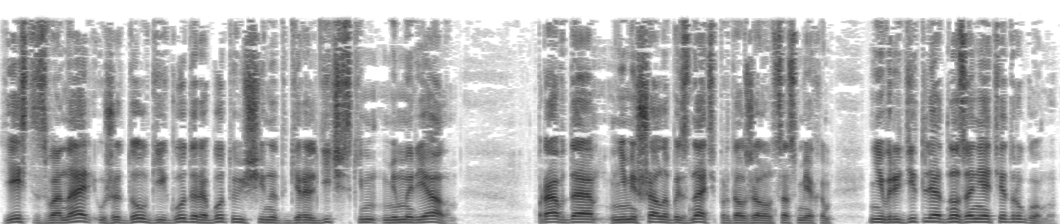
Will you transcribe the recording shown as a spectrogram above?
есть звонарь, уже долгие годы работающий над геральдическим мемориалом. Правда, не мешало бы знать, продолжал он со смехом, не вредит ли одно занятие другому.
